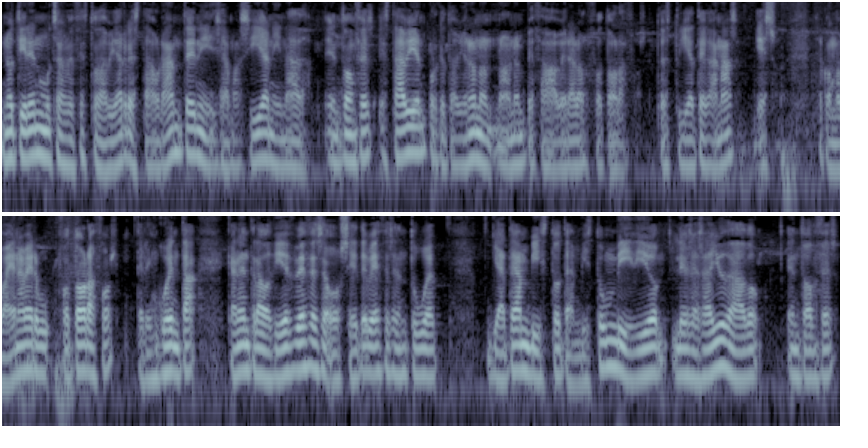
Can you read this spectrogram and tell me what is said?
no tienen muchas veces todavía restaurante, ni llamasía, ni nada. Entonces está bien porque todavía no, han empezado a ver a los fotógrafos. Entonces tú ya te ganas eso. O sea, cuando vayan a ver fotógrafos, ten en cuenta que han entrado 10 veces o 7 veces en tu web, ya te han visto, te han visto un vídeo, les has ayudado. Entonces,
